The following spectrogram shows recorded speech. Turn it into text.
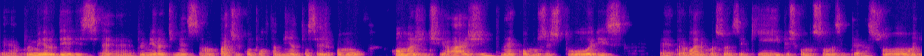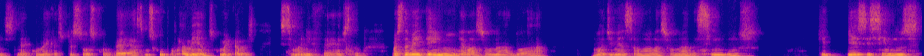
É, o primeiro deles, é, a primeira dimensão, a parte de comportamento, ou seja, como, como a gente age, né, como os gestores é, trabalham com as suas equipes, como são as interações, né, como é que as pessoas conversam, os comportamentos, como é que elas se manifestam. Mas também tem um relacionado a uma dimensão relacionada a símbolos, que esses símbolos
